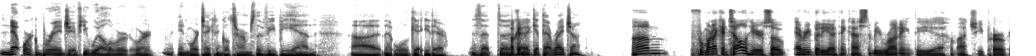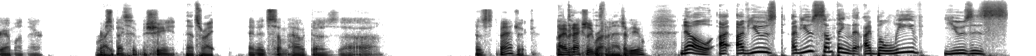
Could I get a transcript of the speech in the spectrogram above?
network bridge, if you will, or, or in more technical terms, the VPN uh, that will get you there. Is that uh, did Okay. I get that right, John? Um, from what I can tell here, so everybody I think has to be running the uh, Hamachi program on their Right. respective machine, That's right. and it somehow does uh, does magic. I haven't actually run it. magic. Have you? No, I, I've used I've used something that I believe uses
